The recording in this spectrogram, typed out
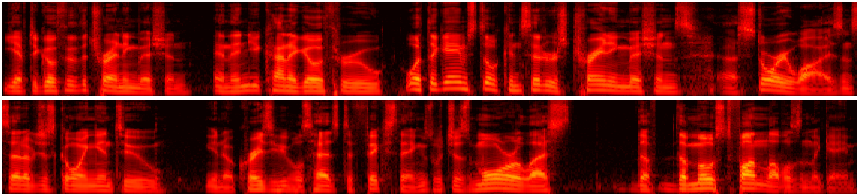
You have to go through the training mission, and then you kind of go through what the game still considers training missions uh, story wise, instead of just going into you know crazy people's heads to fix things, which is more or less the the most fun levels in the game.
